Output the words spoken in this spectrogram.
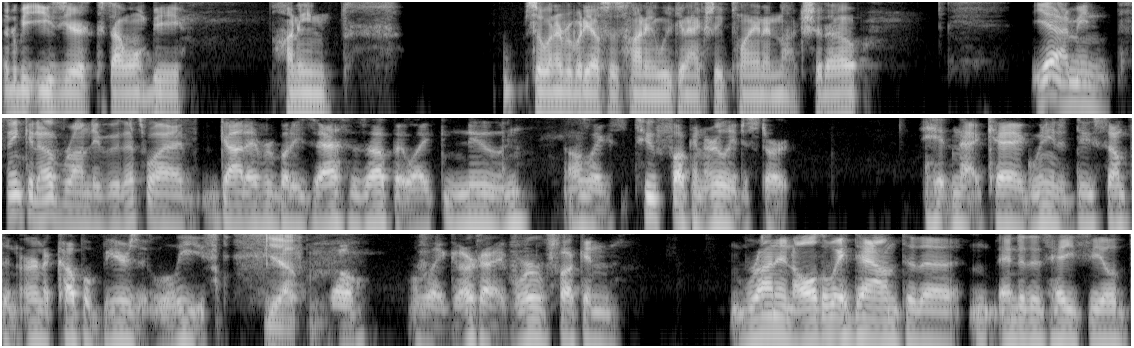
it'll be easier because I won't be hunting. So when everybody else is hunting, we can actually plan and knock shit out. Yeah, I mean, thinking of rendezvous, that's why I got everybody's asses up at like noon. I was like, it's too fucking early to start hitting that keg. We need to do something, earn a couple beers at least. Yep. So I was like, okay, we're fucking running all the way down to the end of this hayfield.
